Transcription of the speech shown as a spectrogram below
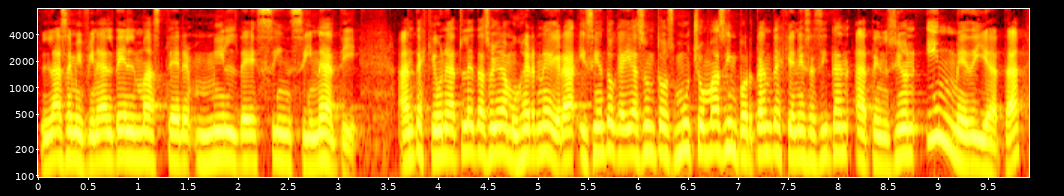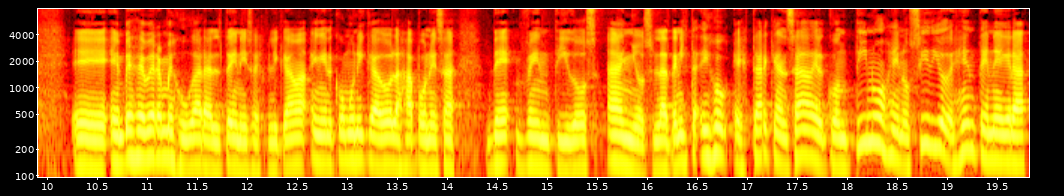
la semifinal del Master 1000 de Cincinnati. Antes que una atleta soy una mujer negra y siento que hay asuntos mucho más importantes que necesitan atención inmediata eh, en vez de verme jugar al tenis, explicaba en el comunicado la japonesa de 22 años. La tenista dijo estar cansada del continuo genocidio de gente negra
